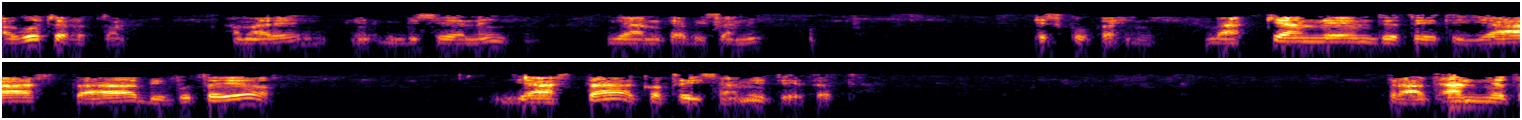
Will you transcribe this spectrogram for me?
अगोचरत्व। हमारे विषय नहीं ज्ञान का विषय नहीं। इसको कहेंगे। वाक्यान्वय देते यास्ता विभूत यास्ता कथयिष्यामी तत्। प्राधान्यत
